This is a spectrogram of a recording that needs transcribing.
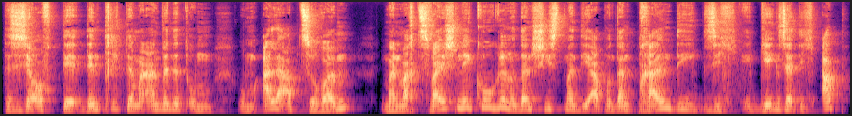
Das ist ja oft der, den Trick, den man anwendet, um, um alle abzuräumen. Man macht zwei Schneekugeln und dann schießt man die ab und dann prallen die sich gegenseitig ab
